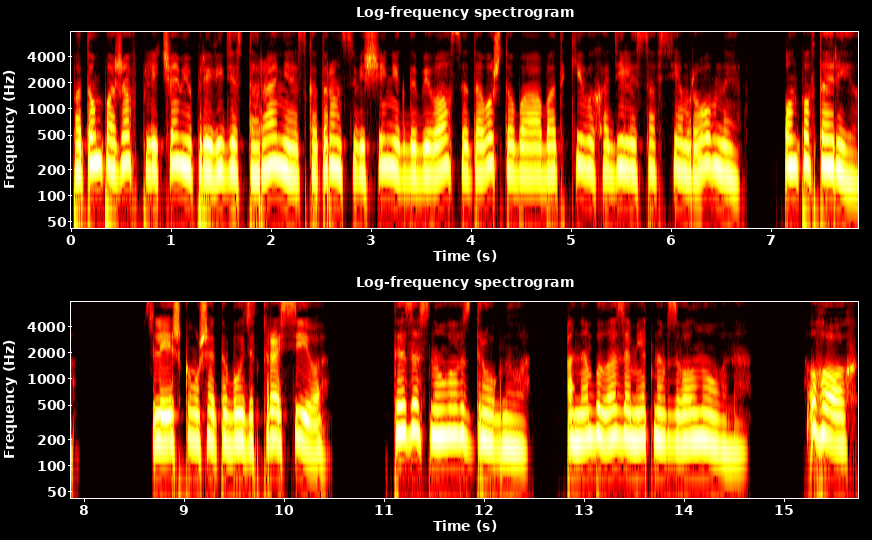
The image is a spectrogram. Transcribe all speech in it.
Потом, пожав плечами при виде старания, с которым священник добивался того, чтобы ободки выходили совсем ровные, он повторил. «Слишком уж это будет красиво». Теза снова вздрогнула. Она была заметно взволнована. «Ох!»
